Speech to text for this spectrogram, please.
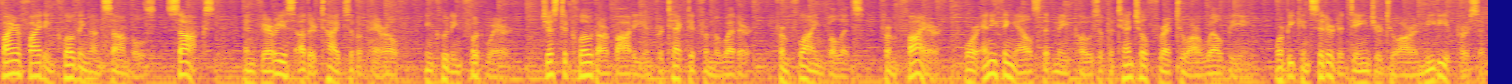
firefighting clothing ensembles, socks, and various other types of apparel, including footwear, just to clothe our body and protect it from the weather, from flying bullets, from fire, or anything else that may pose a potential threat to our well-being, or be considered a danger to our immediate person,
